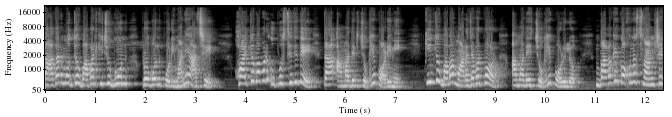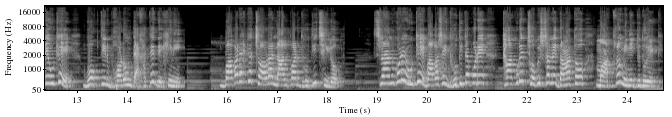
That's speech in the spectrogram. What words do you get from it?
দাদার মধ্যেও বাবার কিছু গুণ প্রবল পরিমাণে আছে। হয়তো বাবার উপস্থিতিতে তা আমাদের চোখে পড়েনি, কিন্তু বাবা মারা যাবার পর আমাদের চোখে পড়ল। বাবাকে কখনো স্নান সেরে উঠে ভক্তির ভরং দেখাতে দেখিনি। বাবার একটা চওড়া লাল পাড় ধুতি ছিল। স্নান করে উঠে বাবা সেই ধুতিটা পরে ঠাকুরের ছবির সামনে দাঁড়াতো মাত্র মিনিট দুয়েক।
